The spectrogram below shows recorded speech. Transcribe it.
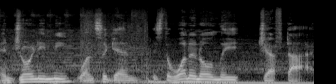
and joining me once again is the one and only Jeff Dye.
